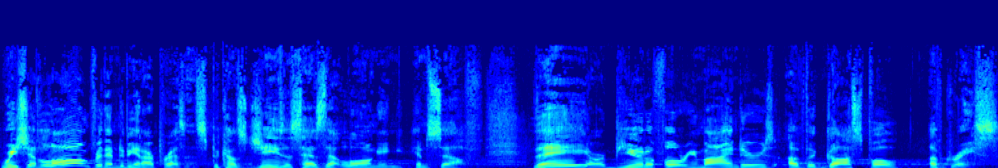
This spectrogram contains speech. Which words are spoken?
We should long for them to be in our presence because Jesus has that longing himself. They are beautiful reminders of the gospel of grace.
